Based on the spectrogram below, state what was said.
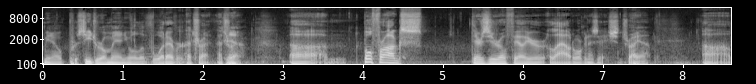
you know procedural manual of whatever. That's right. That's yeah. right. Um, bullfrogs, they're zero failure allowed organizations, right? Yeah.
